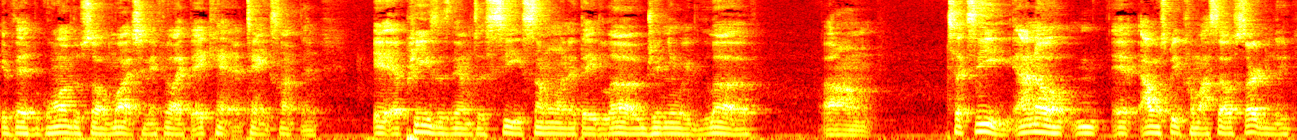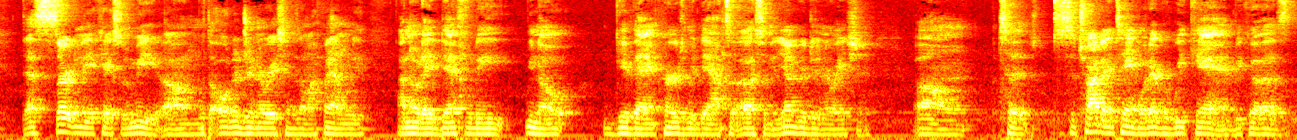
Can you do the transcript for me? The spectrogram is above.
if they've gone through so much and they feel like they can't attain something, it appeases them to see someone that they love, genuinely love, um, succeed. And I know it, I won't speak for myself. Certainly, that's certainly a case with me. Um, with the older generations of my family, I know they definitely, you know, give that encouragement down to us and the younger generation um, to to try to attain whatever we can because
